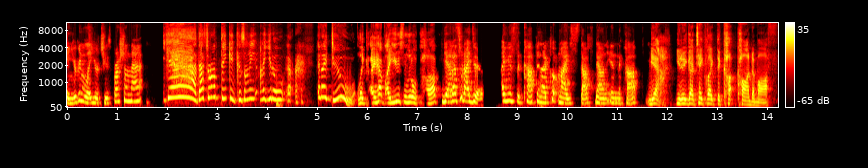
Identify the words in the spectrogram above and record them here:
and you're going to lay your toothbrush on that. Yeah, that's what I'm thinking cuz I I you know uh, and I do. Like I have I use a little cup. Yeah, that's what I do. I use the cup and I put my stuff down in the cup. Yeah. You know, you got to take like the cup condom off.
